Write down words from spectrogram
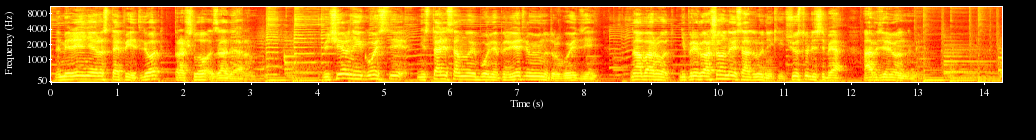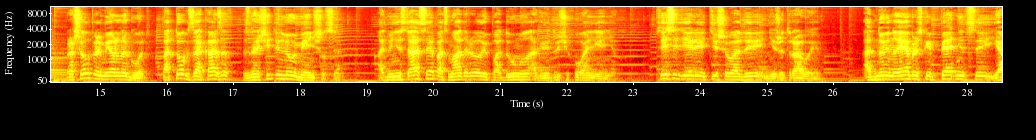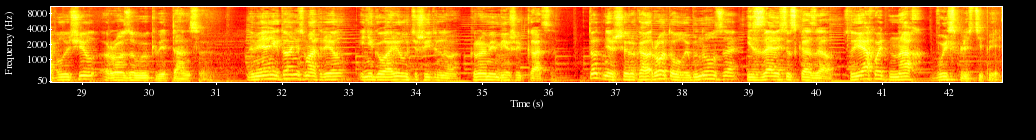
Намерение растопить лед прошло за даром. Вечерние гости не стали со мной более приветливыми на другой день. Наоборот, неприглашенные сотрудники чувствовали себя обделенными. Прошел примерно год. Поток заказов значительно уменьшился. Администрация посматривала и подумала о грядущих увольнениях. Все сидели тише воды, ниже травы. Одной ноябрьской пятницы я получил розовую квитанцию. На меня никто не смотрел и не говорил утешительного, кроме Миши Каца. Тот мне широкорото улыбнулся и с завистью сказал, что я хоть нах высплюсь теперь.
